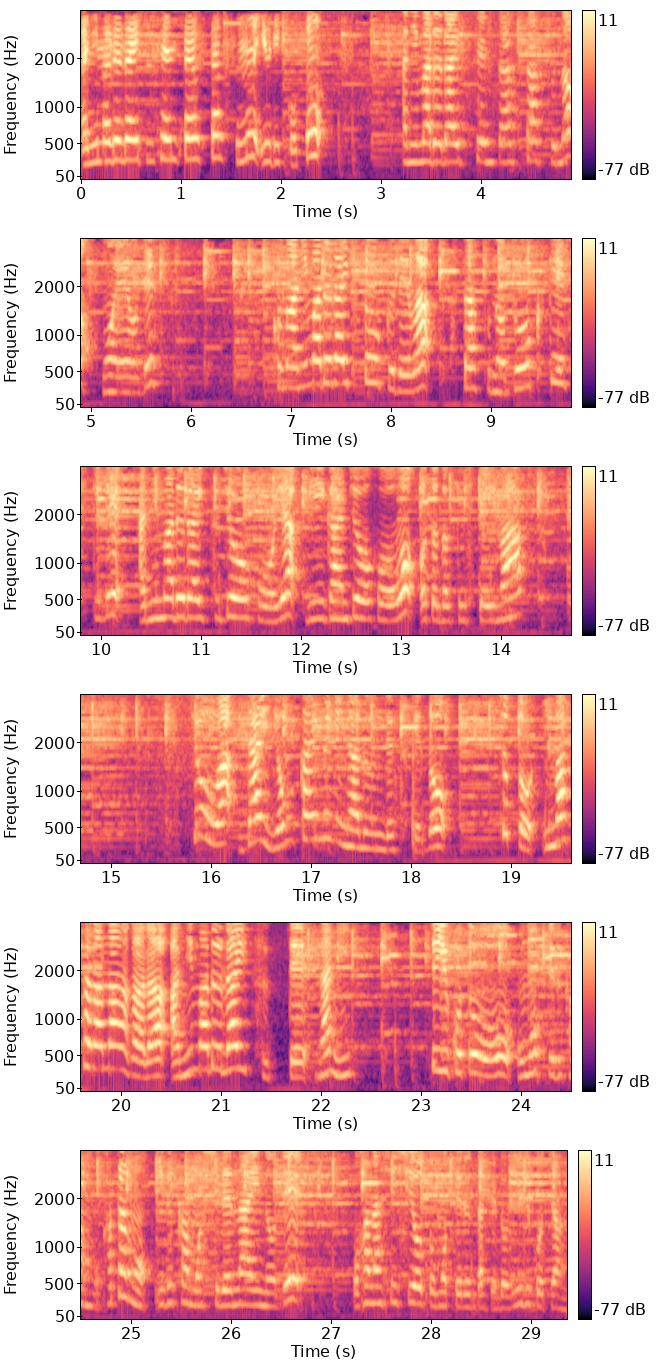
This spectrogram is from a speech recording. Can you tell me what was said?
アニマルライツセンタースタッフのゆりこと。アニマルライツセンタースタッフの萌えおです。このアニマルライツトークではスタッフのトーク形式でアニマルライツ情報やビーガン情報をお届けしています。今日は第4回目になるんですけどちょっと今更ながらアニマルライツって何？っていうことを思ってるかも方もいるかもしれないのでお話ししようと思ってるんだけどゆりこちゃん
